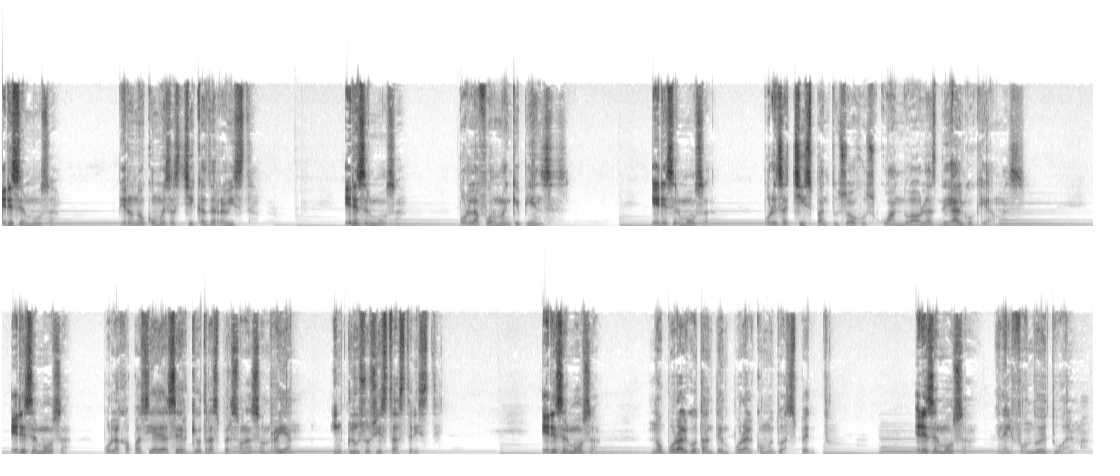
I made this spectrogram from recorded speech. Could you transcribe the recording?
Eres hermosa, pero no como esas chicas de revista. Eres hermosa por la forma en que piensas. Eres hermosa por esa chispa en tus ojos cuando hablas de algo que amas. Eres hermosa por la capacidad de hacer que otras personas sonrían, incluso si estás triste. Eres hermosa no por algo tan temporal como tu aspecto. Eres hermosa en el fondo de tu alma.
